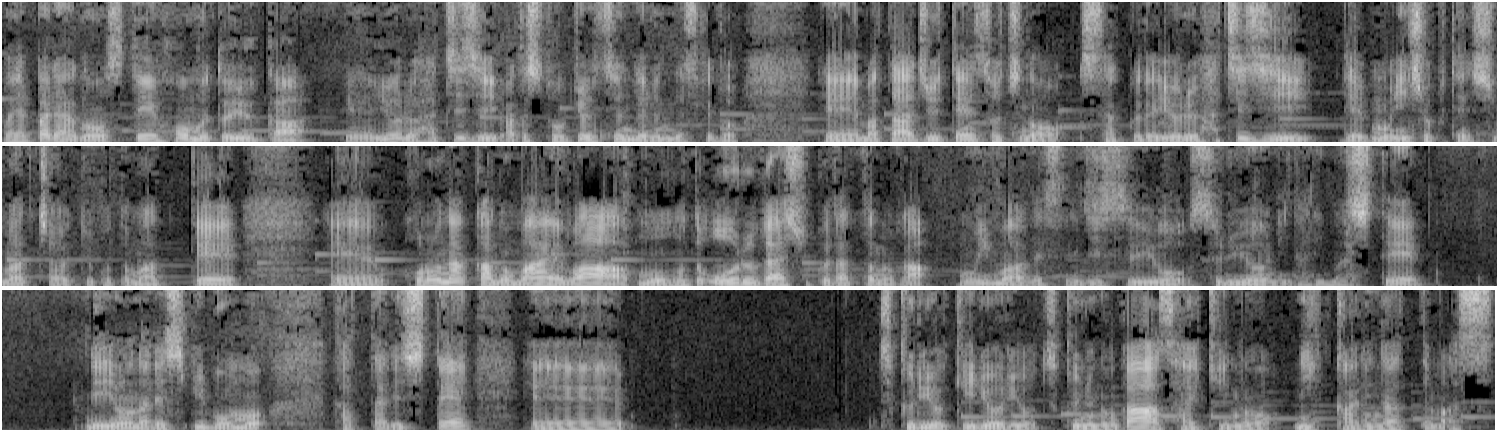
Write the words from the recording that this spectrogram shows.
まあ、やっぱりあの、ステイホームというか、えー、夜8時、私東京に住んでるんですけど、えー、また重点措置の施策で夜8時でもう飲食店閉まっちゃうということもあって、えー、コロナ禍の前はもうほんとオール外食だったのが、もう今はですね、自炊をするようになりまして、で、いろんなレシピ本も買ったりして、えー、作り置き料理を作るのが最近の日課になってます。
